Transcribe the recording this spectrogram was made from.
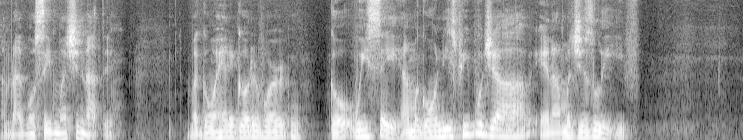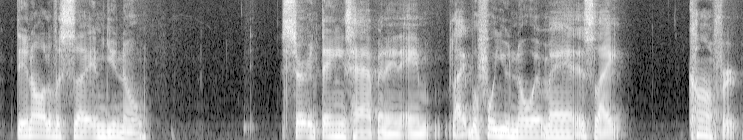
I'm not gonna say much or nothing. I'm gonna go ahead and go to work. Go. We say I'm gonna go on these people's job and I'm gonna just leave. Then all of a sudden, you know, certain things happen and, and like before you know it, man, it's like comfort.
